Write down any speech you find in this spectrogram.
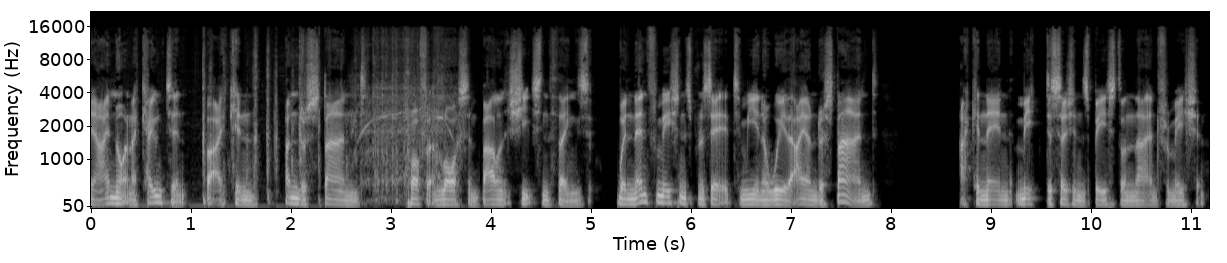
You know, I'm not an accountant, but I can understand profit and loss and balance sheets and things. When the information is presented to me in a way that I understand, I can then make decisions based on that information.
